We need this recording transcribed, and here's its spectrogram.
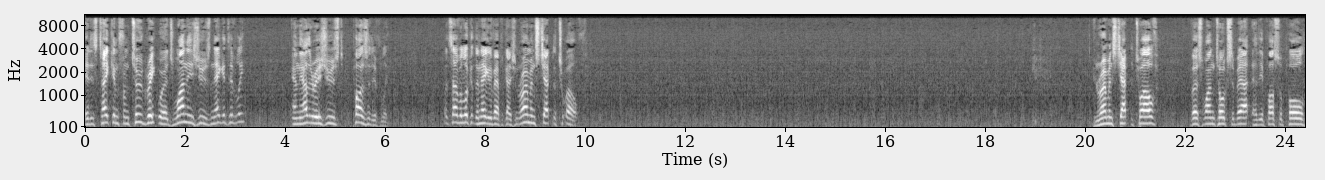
it is taken from two Greek words. One is used negatively, and the other is used positively. Let's have a look at the negative application. Romans chapter 12. In Romans chapter 12, verse 1 talks about how the Apostle Paul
